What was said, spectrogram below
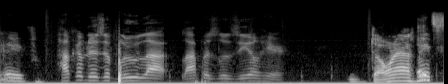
Leave. How come there's a blue la- lapis lazuli here? Don't ask me. It's it's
